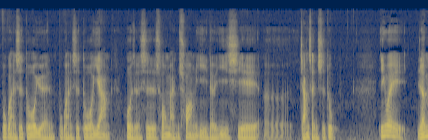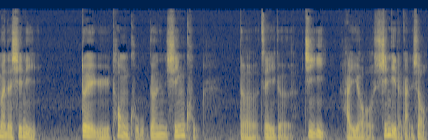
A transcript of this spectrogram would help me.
不管是多元，不管是多样，或者是充满创意的一些呃奖惩制度，因为人们的心理对于痛苦跟辛苦的这一个记忆，还有心理的感受，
